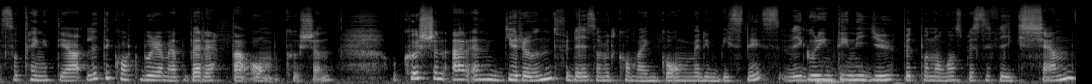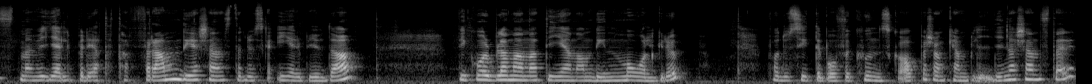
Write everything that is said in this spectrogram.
så tänkte jag lite kort börja med att berätta om kursen. Och kursen är en grund för dig som vill komma igång med din business. Vi går inte in i djupet på någon specifik tjänst men vi hjälper dig att ta fram de tjänster du ska erbjuda. Vi går bland annat igenom din målgrupp, vad du sitter på för kunskaper som kan bli dina tjänster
